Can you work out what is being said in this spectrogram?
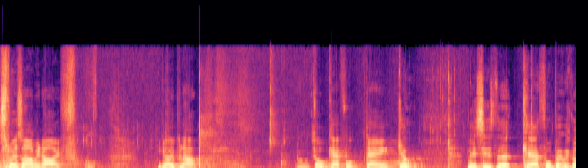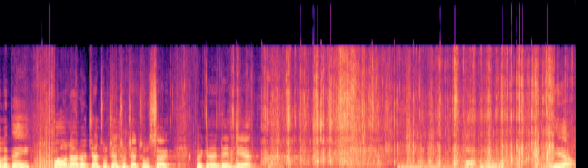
Swiss Army knife. You can open up. Oh, careful. Thank you. This is the careful bit we got to be. Oh, no, no, gentle, gentle, gentle. So we're going in here. Yeah.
